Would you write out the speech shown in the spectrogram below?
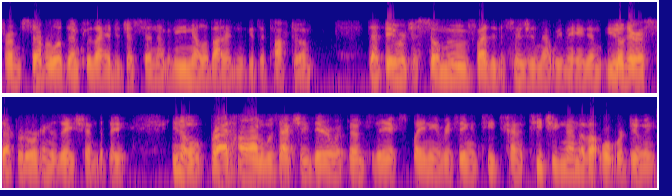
from several of them because I had to just send them an email about it and get to talk to them that they were just so moved by the decision that we made. And you know, they're a separate organization, but they, you know, Brad Hahn was actually there with them today, explaining everything and kind of teaching them about what we're doing.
